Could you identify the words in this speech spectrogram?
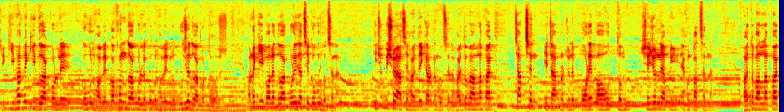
যে কীভাবে কি দোয়া করলে কবুল হবে, কখন দোয়া করলে কবুল হবে, এগুলো বুঝে দোয়া করতে হবে। অনেকেই বলে, দোয়া করেই যাচ্ছে, কবুল হচ্ছে না। কিছু বিষয় আছে হয়তো, এই কারণে হচ্ছে না। হয়তো বা আল্লাহ পাক চাচ্ছেন এটা আপনার জন্য পরে পাওয়া উত্তম, সেই জন্য আপনি এখন পাচ্ছেন না। হয়তো বা আল্লাহ পাক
